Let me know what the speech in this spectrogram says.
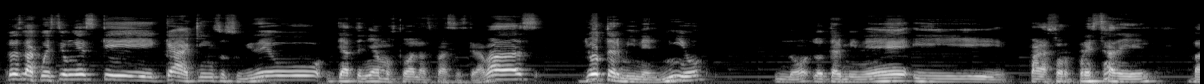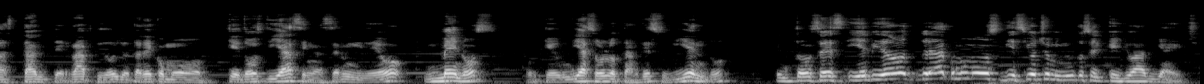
entonces la cuestión es que cada quien hizo su video, ya teníamos todas las frases grabadas. Yo terminé el mío, ¿no? Lo terminé y para sorpresa de él, bastante rápido. Yo tardé como que dos días en hacer mi video, menos, porque un día solo lo tardé subiendo. Entonces, y el video duraba como unos 18 minutos el que yo había hecho.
